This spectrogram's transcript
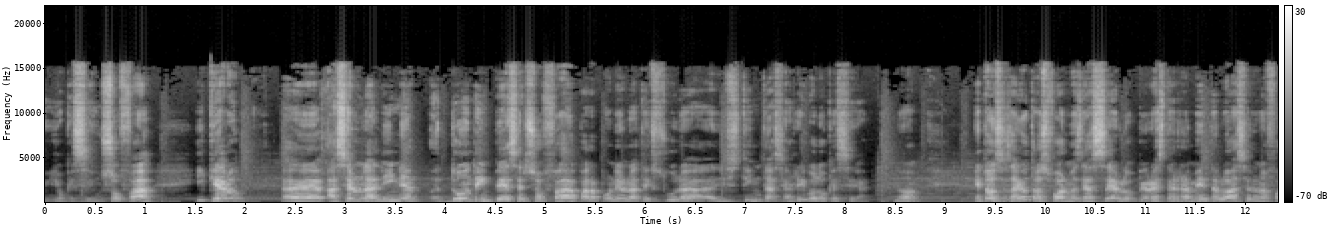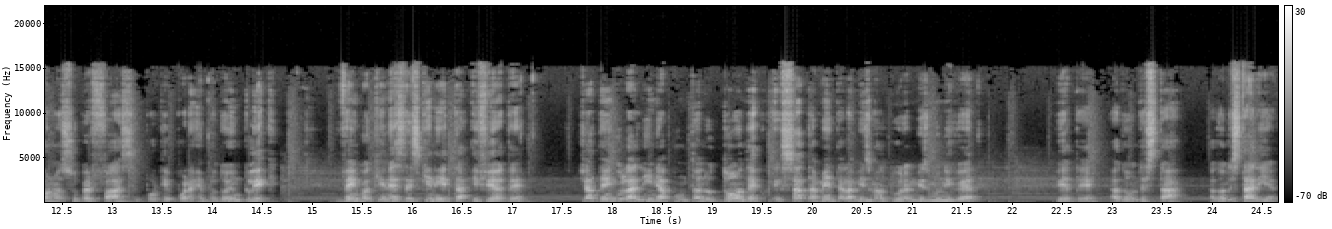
yo que sé, un sofá, y quiero eh, hacer una línea donde empieza el sofá para poner una textura distinta hacia arriba o lo que sea, ¿no? Entonces, hay otras formas de hacerlo, pero esta herramienta lo hace de una forma súper fácil, porque, por ejemplo, doy un clic, vengo aquí en esta esquinita y fíjate, ya tengo la línea apuntando donde, exactamente a la misma altura, al mismo nivel, fíjate, a dónde está, a dónde estaría.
